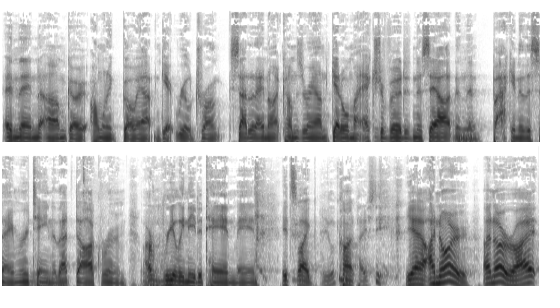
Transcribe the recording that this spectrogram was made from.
and then um, go. I want to go out and get real drunk. Saturday night comes around, get all my extrovertedness out, and then back into the same routine of that dark room. I really need a tan, man. It's like you looking pasty. yeah, I know, I know, right?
